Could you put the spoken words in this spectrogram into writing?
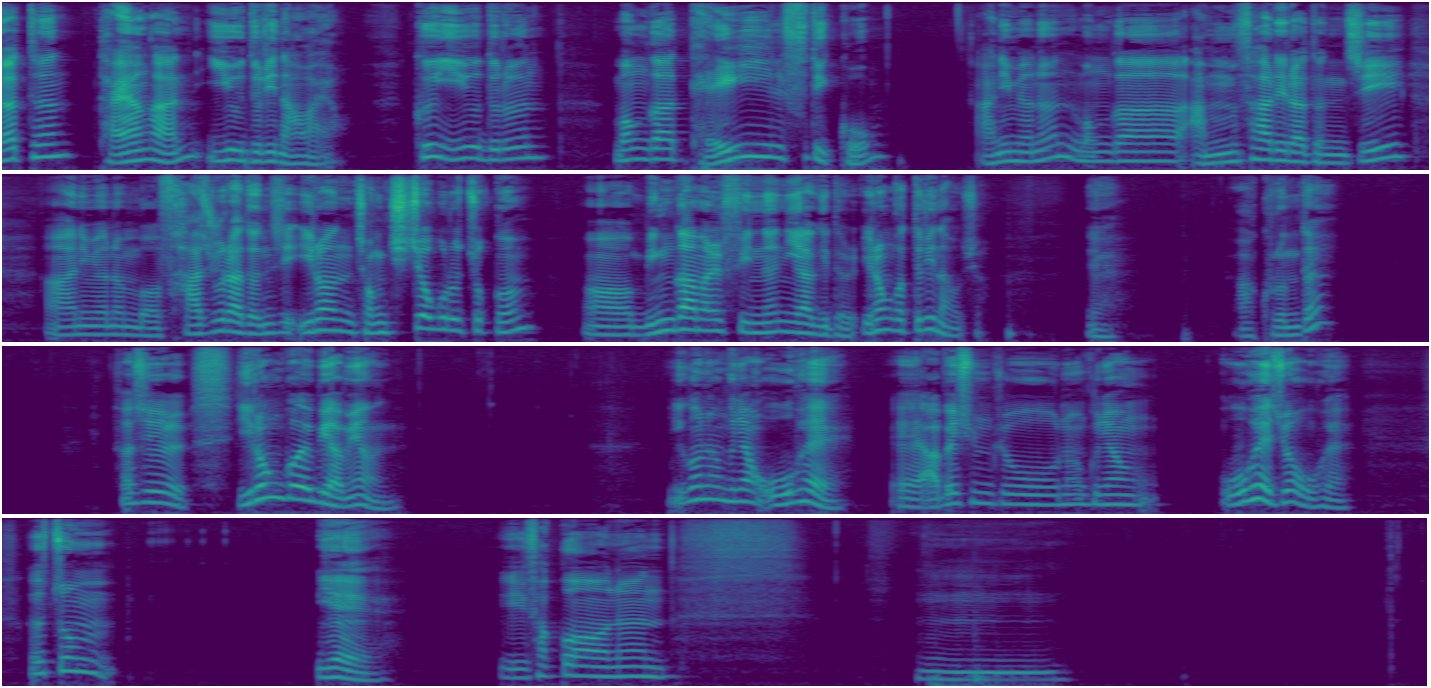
여하튼 다양한 이유들이 나와요. 그 이유들은 뭔가 대의일 수도 있고 아니면은 뭔가 암살이라든지 아니면은 뭐 사주라든지 이런 정치적으로 조금 어, 민감할 수 있는 이야기들 이런 것들이 나오죠. 예. 아 그런데 사실 이런 거에 비하면 이거는 그냥 오해. 예, 아베 신조는 그냥 오해죠, 오해. 좀 예. 이 사건은 음,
